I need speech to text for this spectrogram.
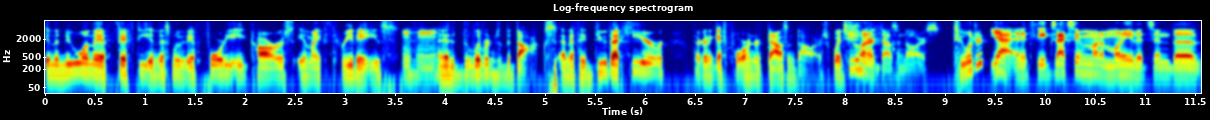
In the new one, they have 50. In this movie, they have 48 cars in like three days, Mm-hmm. and they deliver them to the docks. And if they do that here, they're going to get $400,000, which $200000 200 yeah and it's the exact same amount of money that's in the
